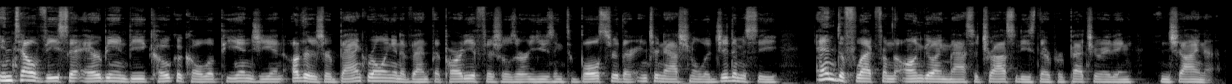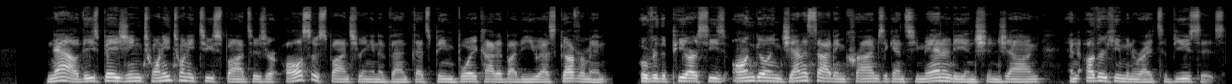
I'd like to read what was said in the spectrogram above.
Intel, Visa, Airbnb, Coca Cola, P&G, and others are bankrolling an event that party officials are using to bolster their international legitimacy and deflect from the ongoing mass atrocities they're perpetuating in China. Now, these Beijing 2022 sponsors are also sponsoring an event that's being boycotted by the US government over the PRC's ongoing genocide and crimes against humanity in Xinjiang and other human rights abuses.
